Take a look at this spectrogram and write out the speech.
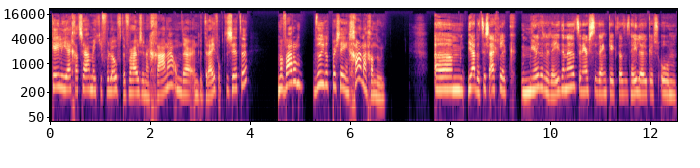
Kelly, jij gaat samen met je verloofde verhuizen naar Ghana om daar een bedrijf op te zetten. Maar waarom wil je dat per se in Ghana gaan doen? Um, ja, dat is eigenlijk meerdere redenen. Ten eerste denk ik dat het heel leuk is om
